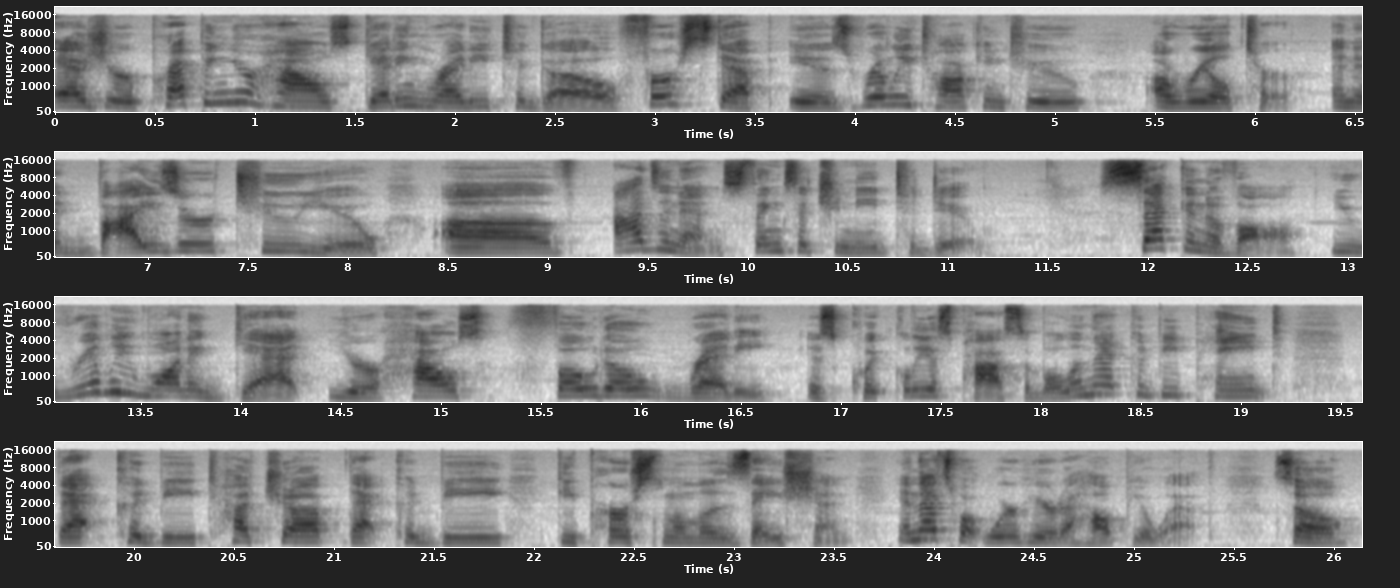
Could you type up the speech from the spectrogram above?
as you're prepping your house, getting ready to go, first step is really talking to a realtor, an advisor to you of odds and ends, things that you need to do. Second of all, you really want to get your house photo ready as quickly as possible. And that could be paint, that could be touch up, that could be depersonalization. And that's what we're here to help you with. So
